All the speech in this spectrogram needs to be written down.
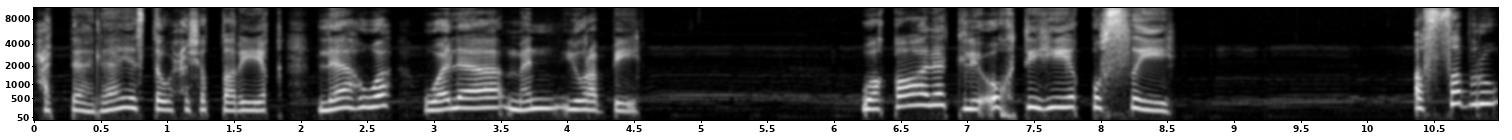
حتى لا يستوحش الطريق لا هو ولا من يربيه وقالت لأخته قصيه الصبر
